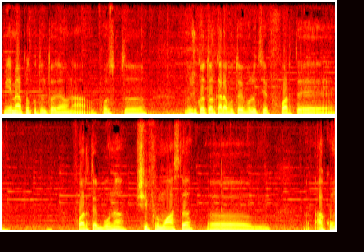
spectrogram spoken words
Mie mi-a plăcut întotdeauna. A fost uh, un jucător care a avut o evoluție foarte, foarte bună și frumoasă. Uh, acum,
